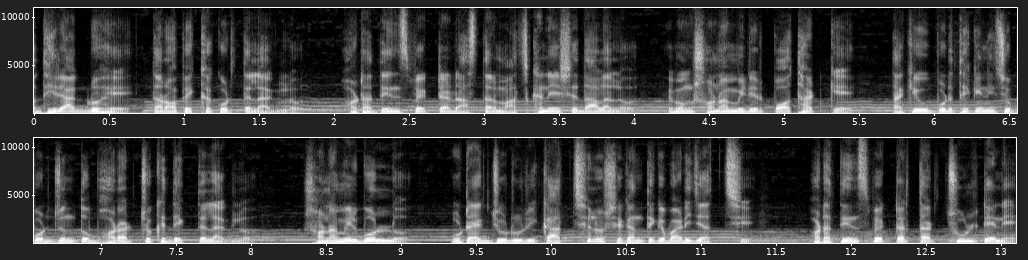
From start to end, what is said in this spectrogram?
অধীর আগ্রহে তার অপেক্ষা করতে লাগল। হঠাৎ ইন্সপেক্টর রাস্তার মাঝখানে এসে দাঁড়াল এবং সোনামিরের পথ আটকে তাকে উপর থেকে নিচে পর্যন্ত ভরার চোখে দেখতে লাগল। সোনামির বলল, ওটা এক জরুরি কাজ ছিল, সেখান থেকে বাড়ি যাচ্ছি। হঠাৎ ইন্সপেক্টর তার চুল টেনে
